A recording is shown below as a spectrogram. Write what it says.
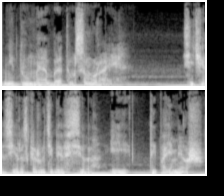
«Не думай об этом, самурай. Сейчас я расскажу тебе все, и ты поймешь».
